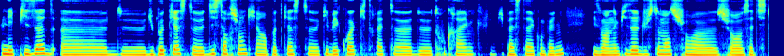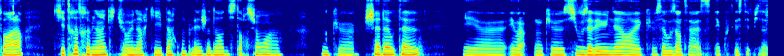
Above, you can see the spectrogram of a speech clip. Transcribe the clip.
l'épisode euh, de- du podcast Distorsion, qui est un podcast québécois qui traite de true crime, creepypasta et compagnie. Ils ont un épisode justement sur euh, sur cette histoire-là qui est très très bien, qui dure une heure, qui est hyper complet. J'adore Distorsion, donc euh, shout out à eux. Et, euh, et voilà. Donc, euh, si vous avez une heure et que ça vous intéresse, écoutez cet épisode.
